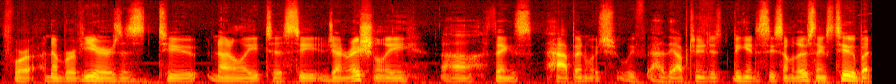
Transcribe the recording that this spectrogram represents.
for a number of years is to not only to see generationally uh, things happen, which we've had the opportunity to begin to see some of those things too, but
